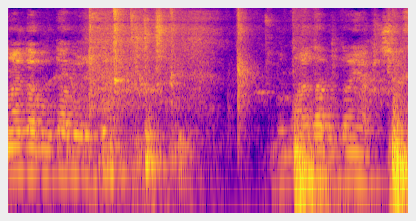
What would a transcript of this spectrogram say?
Bunlar da burada dursun. Bunlar da buradan yapacağız.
